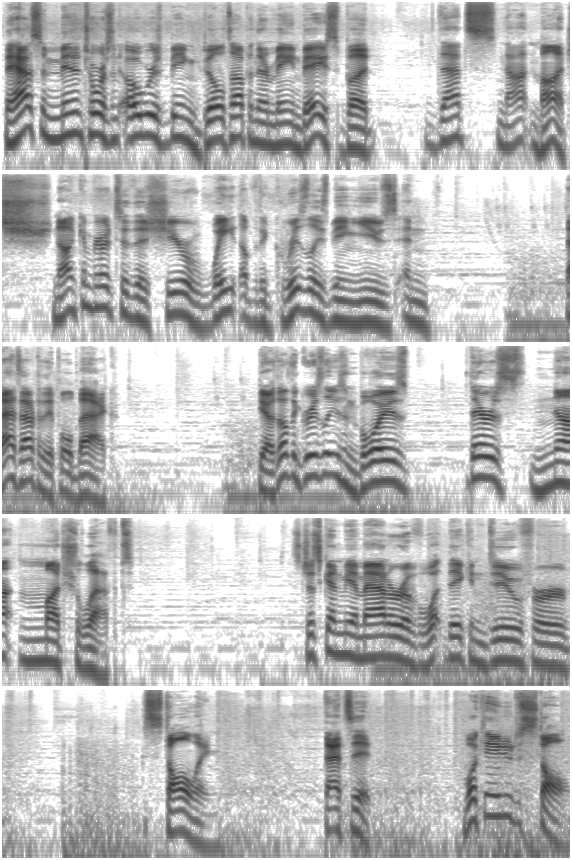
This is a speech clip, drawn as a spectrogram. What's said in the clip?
They have some Minotaurs and Ogres being built up in their main base, but that's not much. Not compared to the sheer weight of the Grizzlies being used, and that's after they pulled back. Yeah, without the Grizzlies and Buoys, there's not much left. It's just going to be a matter of what they can do for stalling. That's it. What can you do to stall?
